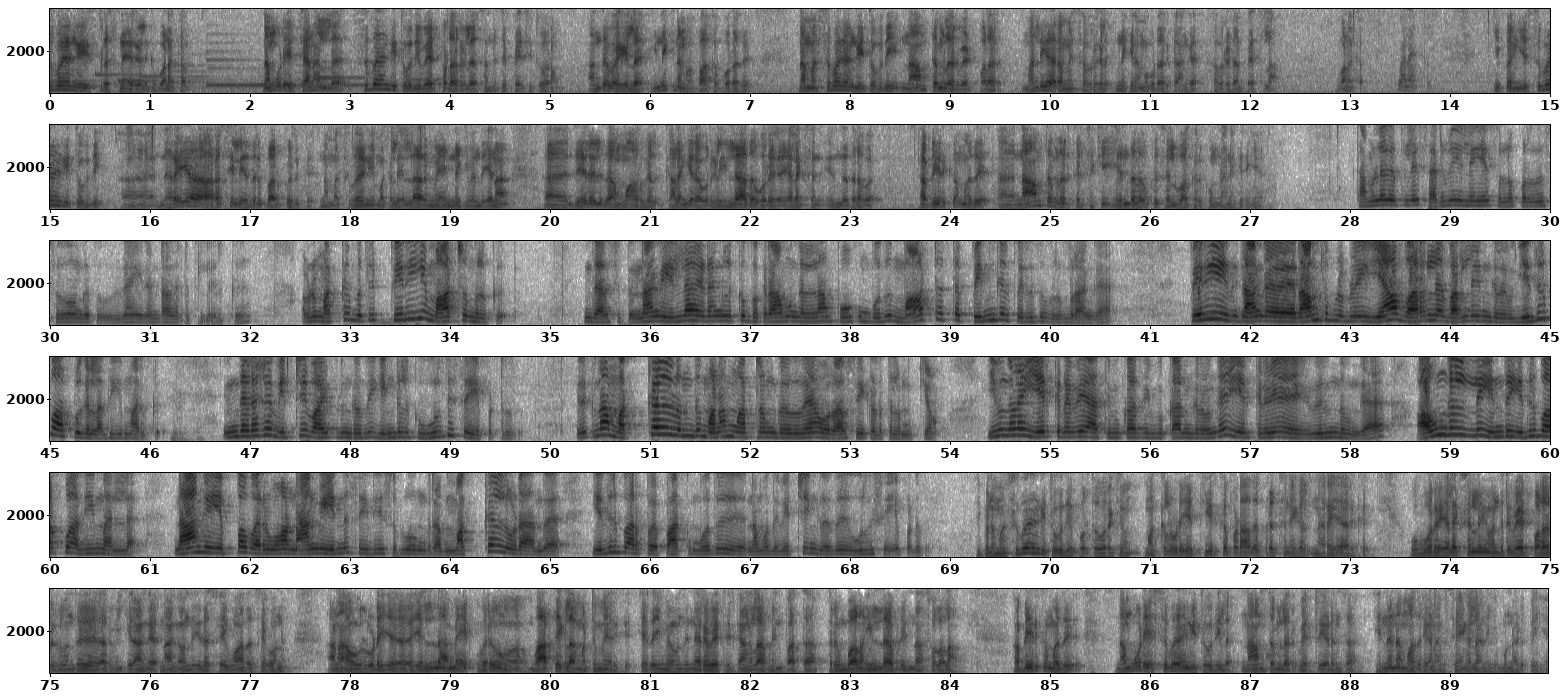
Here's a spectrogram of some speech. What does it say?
Sivaganga express நேயர்களுக்கு வணக்கம். நம்முடைய சேனல்ல சிவகங்கை தொகுதி வேட்பாளர்களை சந்திச்சு பேசிட்டு வரோம். அந்த வகையில் இன்னைக்கு நம்ம பார்க்க போறது நம்ம சிவகங்கை தொகுதி நாம் தமிழர் வேட்பாளர் மல்லிகா ரமேஷ் அவர்கள் இன்னைக்கு நம்ம கூட இருக்காங்க. அவரிடம் பேசலாம். வணக்கம். வணக்கம். இப்போ இங்கே சிவகங்கை தொகுதி நிறைய அரசியல் எதிர்பார்ப்பு இருக்கு. நம்ம சிவகங்கை மக்கள் எல்லாருமே இன்னைக்கு வந்து ஏன்னா ஜெயலலிதா அம்மா அவர்கள் கலைஞர் அவர்கள் இல்லாத ஒரு எலெக்ஷன் இந்த தடவை. அப்படி இருக்கும்போது நாம் தமிழர் கட்சிக்கு எந்த அளவுக்கு செல்வாக்கு இருக்கும்னு நினைக்கிறீங்க? தமிழகத்திலே சர்வையிலேயே சொல்லப்படுறது சிவகங்கை தொகுதி தான் இரண்டாவது இடத்துல இருக்குது அப்படி மக்கள் மத்தியில் பெரிய மாற்றம் இருக்குது இந்த அரசு நாங்கள் எல்லா இடங்களுக்கும் இப்போ கிராமங்கள்லாம் போகும்போது மாற்றத்தை பெண்கள் பெரிதும் விரும்புகிறாங்க பெரிய இது நாங்கள் ராம் பிள்ளை ஏன் வரல வரலங்கிற எதிர்பார்ப்புகள் அதிகமாக இருக்குது இந்த இடக வெற்றி வாய்ப்புங்கிறது எங்களுக்கு உறுதி செய்யப்பட்டுருது. இதுக்குன்னா மக்கள் வந்து மனம் மாற்றம்ங்கிறது தான் ஒரு அரசியல் களத்தில் முக்கியம். இவங்களாம் ஏற்கனவே அதிமுக திமுகங்கிறவங்க ஏற்கனவே இருந்தவங்க. அவங்கள எந்த எதிர்பார்ப்பும் அதிகமாக இல்லை. நாங்கள் எப்போ வருவோம் நாங்கள் என்ன செய்தியை சொல்லுவோங்கிற மக்களோட அந்த எதிர்பார்ப்பை பார்க்கும்போது நமது வெற்றிங்கிறது உறுதி செய்யப்படுது. இப்போ நம்ம சிவகங்கை தொகுதியை பொறுத்த வரைக்கும் மக்களுடைய தீர்க்கப்படாத பிரச்சனைகள் நிறையா இருக்குது ஒவ்வொரு எலெக்ஷன்லையும் வந்துட்டு வேட்பாளர்கள் வந்து அறிவிக்கிறாங்க நாங்கள் வந்து இதை செய்வோம் அதை செய்வோம்னு. ஆனால் அவங்களுடைய எல்லாமே வெறும் வார்த்தைகளாக மட்டுமே இருக்குது எதையுமே வந்து நிறைவேற்றிருக்காங்களா அப்படின்னு பார்த்தா பெரும்பாலும் இல்லை அப்படின்னு தான் சொல்லலாம். அப்படி இருக்கும்போது நம்முடைய சிவகங்கை தொகுதியில் நாம் தமிழர் வெற்றி அடைஞ்சா என்னென்ன மாதிரியான விஷயங்கள்லாம் நீங்கள் முன்னெடுப்பீங்க?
